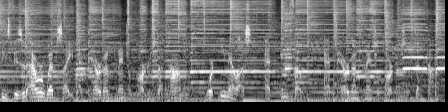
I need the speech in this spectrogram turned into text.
please visit our website at paragonfinancialpartners.com or email us at info at paragonfinancialpartners.com.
